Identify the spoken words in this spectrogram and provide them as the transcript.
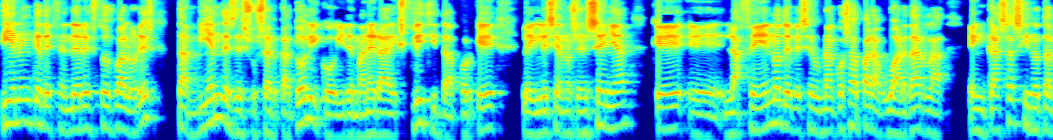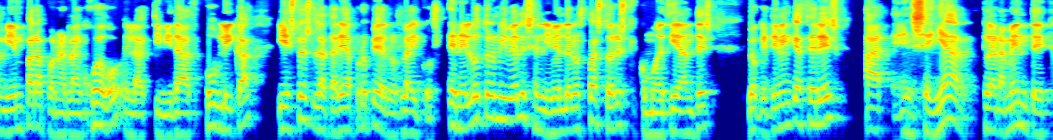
tienen que defender estos valores también desde su ser católico y de manera explícita, porque la Iglesia nos enseña que eh, la fe no debe ser una cosa para guardarla en casa, sino también para ponerla en juego en la actividad pública y esto es la tarea propia de los laicos. En el otro nivel es el nivel de los pastores que, como decía antes, lo que tienen que hacer es enseñar claramente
